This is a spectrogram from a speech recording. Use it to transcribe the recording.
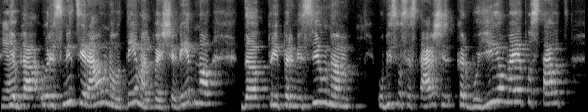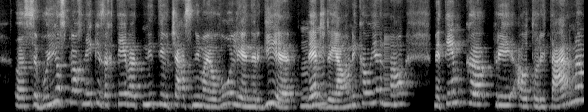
ja. je bila v resnici ravno v tem, ali pa je še vedno, da pri permisivnem v bistvu se starši kar bojijo meje postaviti. Se bojijo sploh nekaj zahtevati, niti včasih nimajo volje, energije, mm -hmm. več dejavnikov je. No. Medtem, ko pri avtoritarnem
